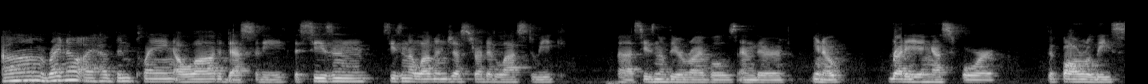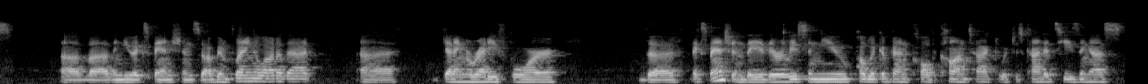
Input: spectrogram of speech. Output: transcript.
Um, right now, I have been playing a lot of Destiny. The season season eleven just started last week, uh, season of the arrivals, and they're you know readying us for the fall release of uh, the new expansion. So I've been playing a lot of that, uh, getting ready for the expansion. They they released a new public event called Contact, which is kind of teasing us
